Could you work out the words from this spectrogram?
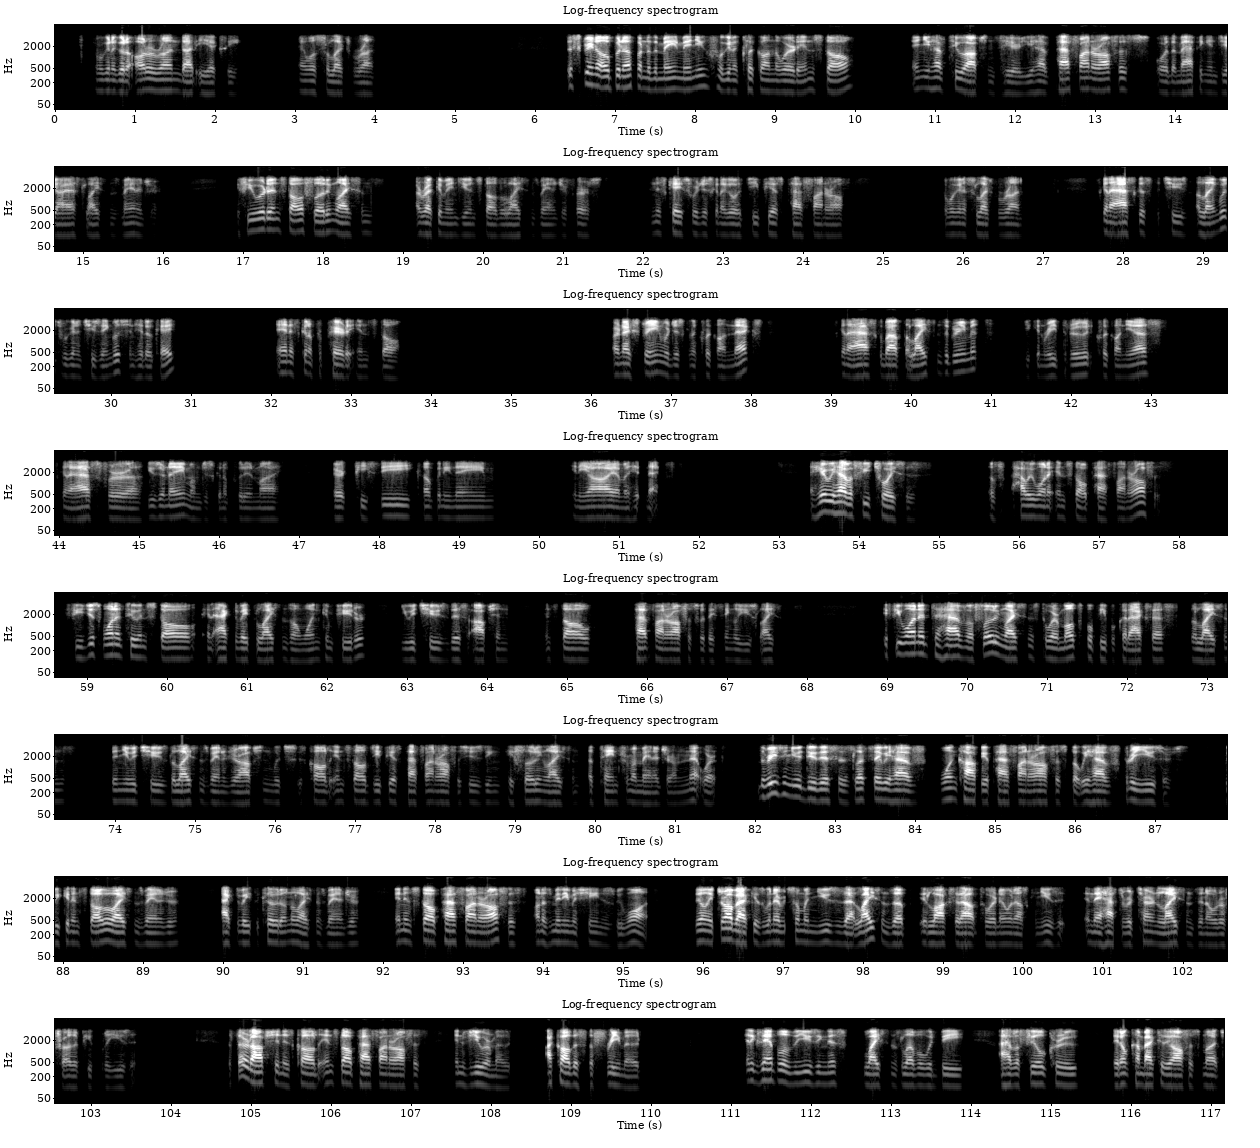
and we're going to go to autorun.exe, and we'll select Run. This screen will open up under the main menu. We're going to click on the word Install, and you have two options here. You have Pathfinder Office or the Mapping and GIS License Manager. If you were to install a floating license, I recommend you install the License Manager first. In this case, we're just going to go with GPS Pathfinder Office. And we're going to select Run It's going to ask us to choose a language. We're going to choose English and hit OK. And it's going to prepare to install. Our next screen, we're just going to click on Next. It's going to ask about the license agreement. You can read through it, click on Yes. It's going to ask for a username. I'm just going to put in my Eric PC, company name, NEI. I'm going to hit Next. And here we have a few choices of how we want to install Pathfinder Office. If you just wanted to install and activate the license on one computer, you would choose this option, Install Pathfinder Office with a single-use license. If you wanted to have a floating license to where multiple people could access the license, then you would choose the License Manager option, which is called Install GPS Pathfinder Office using a floating license obtained from a manager on the network. The reason you would do this is, let's say we have one copy of Pathfinder Office, but we have three users. We can install the License Manager, activate the code on the License Manager, and install Pathfinder Office on as many machines as we want. The only drawback is whenever someone uses that license up, it locks it out to where no one else can use it, and they have to return the license in order for other people to use it. The third option is called Install Pathfinder Office in Viewer Mode. I call this the free mode. An example of using this license level would be I have a field crew. They don't come back to the office much,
